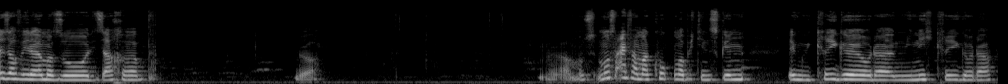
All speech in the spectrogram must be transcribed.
Ist auch wieder immer so die Sache. Ja. Ja, muss, muss einfach mal gucken, ob ich den Skin irgendwie kriege oder irgendwie nicht kriege oder.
